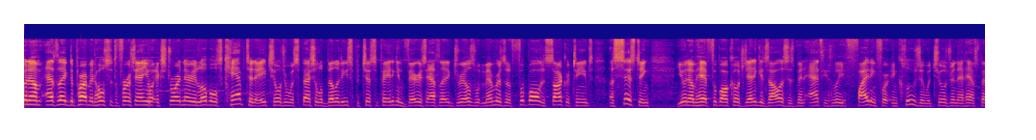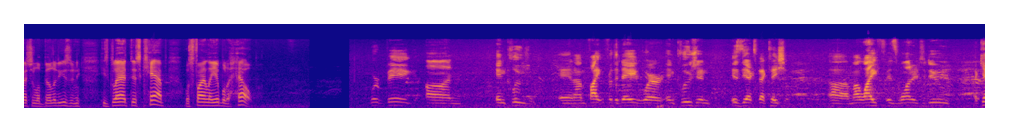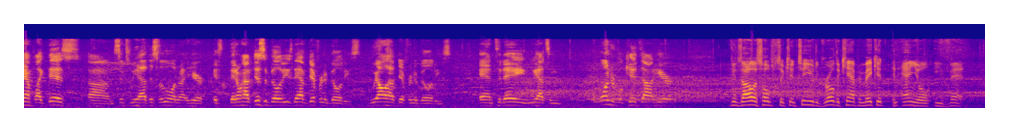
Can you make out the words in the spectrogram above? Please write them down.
UNM Athletic Department hosted the first annual Extraordinary Lobos Camp today. Children with special abilities participating in various athletic drills with members of football and soccer teams assisting. UNM head football coach Danny Gonzales has been actively fighting for inclusion with children that have special abilities, and he's glad this camp was finally able to help. We're big on inclusion, and I'm fighting for the day where inclusion is the expectation. Uh, my wife has wanted to do a camp like this, um, since we have this little one right here, it's, they don't have disabilities, they have different abilities. We all have different abilities. And today we had some wonderful kids out here. Gonzales hopes to continue to grow the camp and make it an annual event.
